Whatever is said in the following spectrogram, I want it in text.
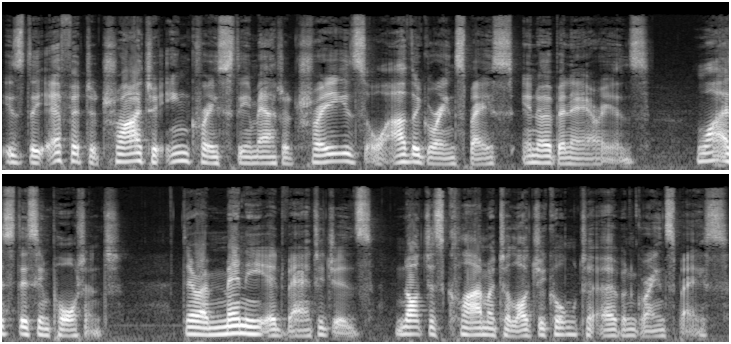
is the effort to try to increase the amount of trees or other green space in urban areas. Why is this important? There are many advantages, not just climatological, to urban green space.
